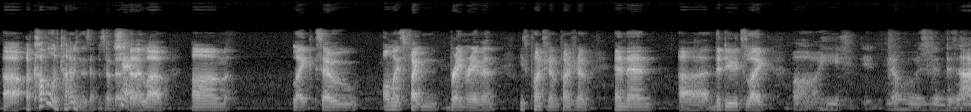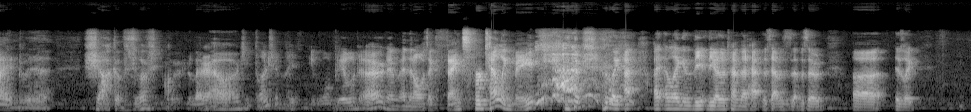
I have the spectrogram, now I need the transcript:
uh, a couple of times in this episode that, Sure. that I love. Um, like so, All Might's fighting Brain Raven. He's punching him, punching him, and then uh, the dude's like, "Oh, he no has been designed with a shock absorption quirk. No matter how hard you punch him, you won't be able to hurt him." And then I was like, "Thanks for telling me." Yeah. like I, I, I like the the other time that ha- this happens this episode uh, is like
